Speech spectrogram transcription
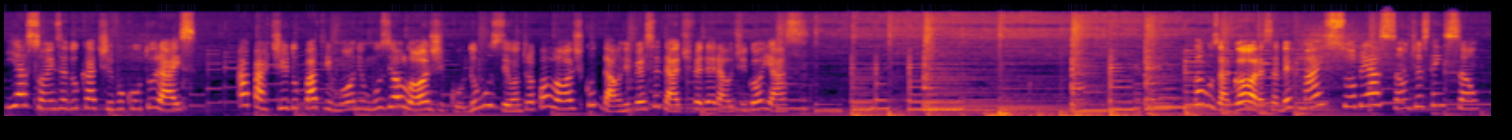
e ações educativo-culturais, a partir do patrimônio museológico do Museu Antropológico da Universidade Federal de Goiás. Vamos agora saber mais sobre a ação de extensão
